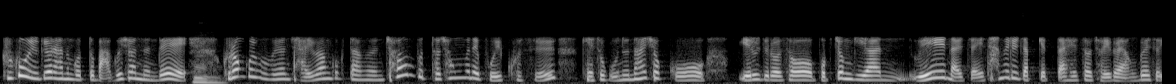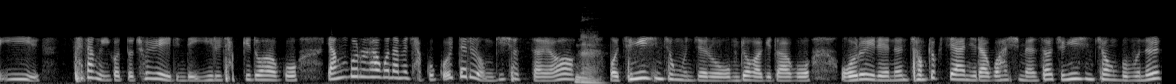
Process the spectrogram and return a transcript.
그거 의결하는 것도 막으셨는데 음. 그런 걸 보면 자유한국당은 처음부터 청문회 보이콧을 계속 운운하셨고 예를 들어서 법정 기한 외의 날짜에 3일을 잡겠다 해서 저희가 양보해서 2일 세상 이것도 초유의 일인데 이 일을 잡기도 하고 양보를 하고 나면 자꾸 꼴대를 옮기셨어요. 네. 뭐 증인 신청 문제로 옮겨가기도 하고 월요일에는 전격 제한이라고 하시면서 증인 신청 부분을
